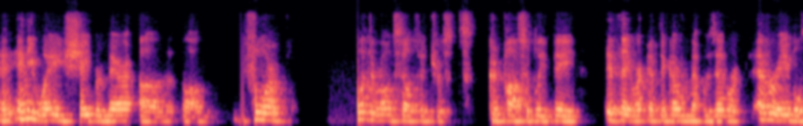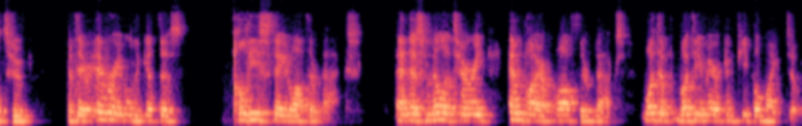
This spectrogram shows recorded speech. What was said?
in any way, shape, or uh, um, form what their own self interests could possibly be if they were if the government was ever ever able to if they were ever able to get this police state off their backs and this military empire off their backs what the what the american people might do.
